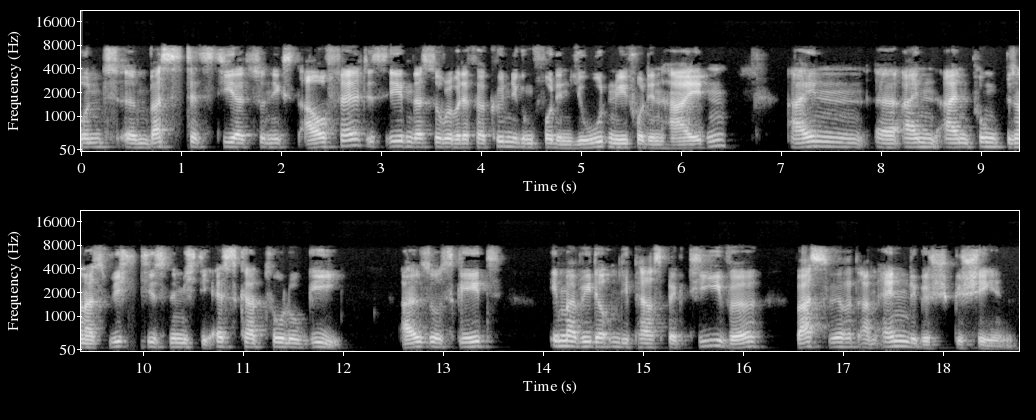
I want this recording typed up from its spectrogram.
Und ähm, was jetzt hier zunächst auffällt, ist eben, dass sowohl bei der Verkündigung vor den Juden wie vor den Heiden ein, äh, ein, ein Punkt besonders wichtig ist, nämlich die Eskatologie. Also es geht immer wieder um die Perspektive, was wird am Ende geschehen.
